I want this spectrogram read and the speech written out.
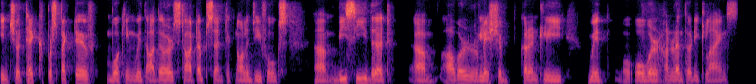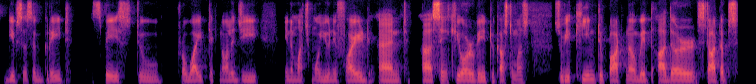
insurtech perspective, working with other startups and technology folks, um, we see that um, our relationship currently with over 130 clients gives us a great space to provide technology in a much more unified and uh, secure way to customers. So we're keen to partner with other startups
